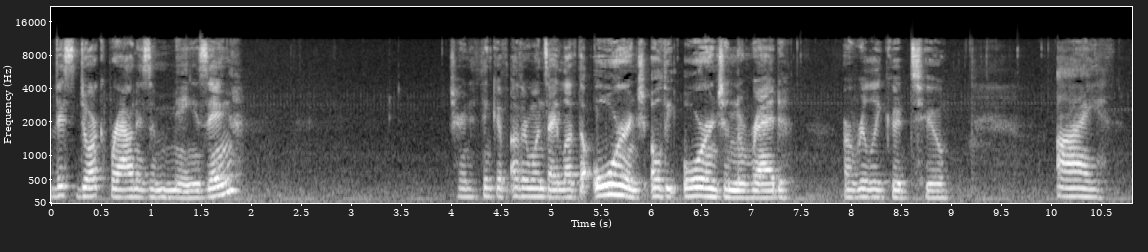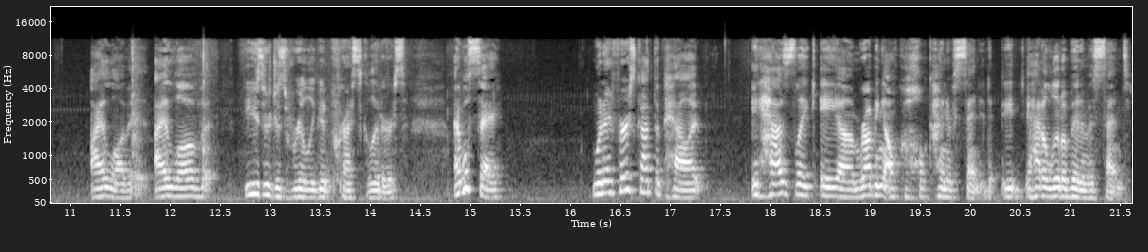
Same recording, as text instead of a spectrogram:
This dark brown is amazing trying to think of other ones I love. The orange, oh, the orange and the red are really good too. I, I love it. I love, these are just really good pressed glitters. I will say, when I first got the palette, it has like a um, rubbing alcohol kind of scent. It, it had a little bit of a scent.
